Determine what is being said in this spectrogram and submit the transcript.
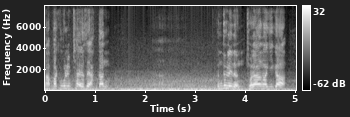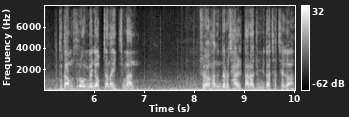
앞바퀴 굴림 차에서 약간 아, 흔들리는 조향하기가 부담스러운 면이 없잖아 있지만 아, 조향하는 대로 잘 따라줍니다 차체가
